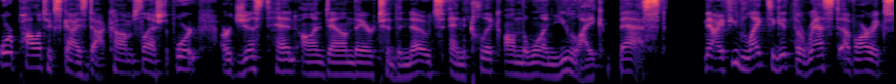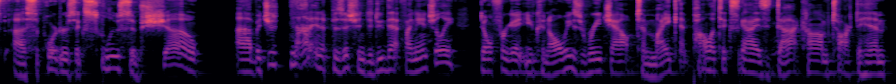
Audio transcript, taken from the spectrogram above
or politicsguys.com slash support, or just head on down there to the notes and click on the one you like best. Now, if you'd like to get the rest of our ex- uh, supporters exclusive show, uh, but you're not in a position to do that financially, don't forget you can always reach out to Mike at politicsguys.com, talk to him,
